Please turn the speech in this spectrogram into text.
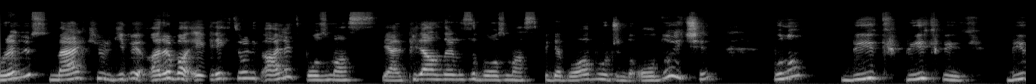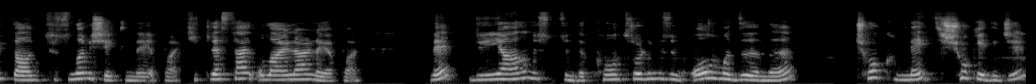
Uranüs Merkür gibi araba elektronik alet bozmaz. Yani planlarınızı bozmaz. Bir de Boğa burcunda olduğu için bunu büyük büyük büyük büyük dalga tsunami şeklinde yapar. Kitlesel olaylarla yapar. Ve dünyanın üstünde kontrolümüzün olmadığını çok net, şok edici,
